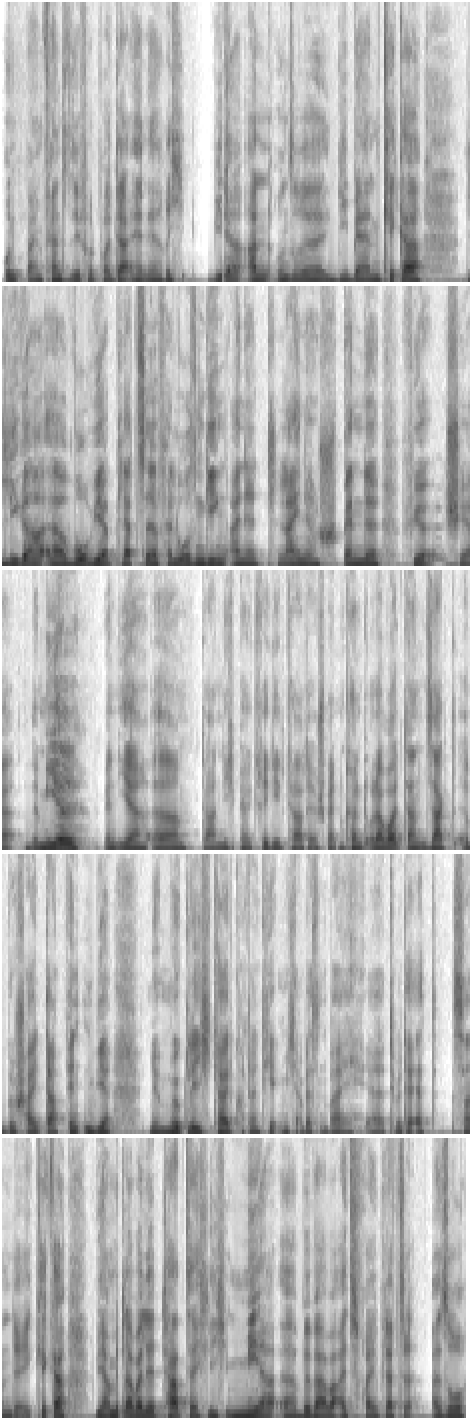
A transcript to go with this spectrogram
Und beim Fantasy Football, da erinnere ich wieder an unsere D-Band Kicker Liga, wo wir Plätze verlosen gegen eine kleine Spende für Share the Meal. Wenn ihr äh, da nicht per Kreditkarte spenden könnt oder wollt, dann sagt äh, Bescheid. Da finden wir eine Möglichkeit. Kontaktiert mich am besten bei äh, Twitter at SundayKicker. Wir haben mittlerweile tatsächlich mehr äh, Bewerber als freie Plätze. Also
